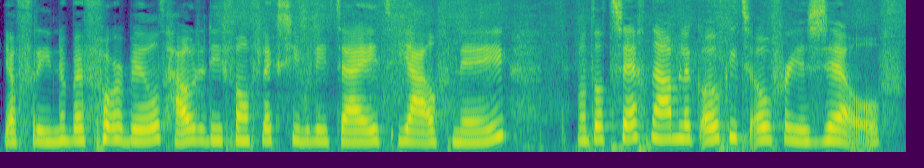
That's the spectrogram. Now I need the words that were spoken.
Jouw vrienden bijvoorbeeld, houden die van flexibiliteit, ja of nee? Want dat zegt namelijk ook iets over jezelf.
